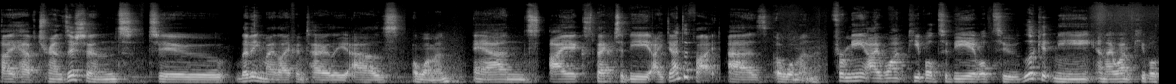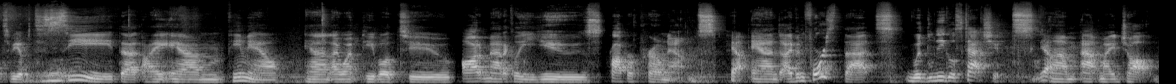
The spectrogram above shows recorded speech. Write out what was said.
I have transitioned to living my life entirely as a woman, and I expect to be identified as a woman. For me, I want people to be able to look at me and I want people to be able to see that I am female and I want people to automatically use proper pronouns. Yeah. And I've enforced that with legal statutes Yeah. um, at my job.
